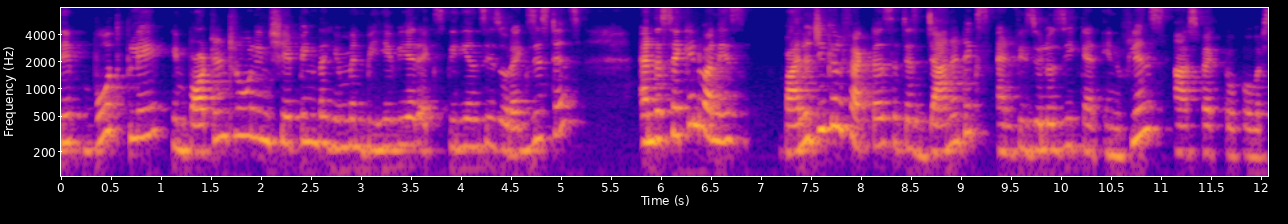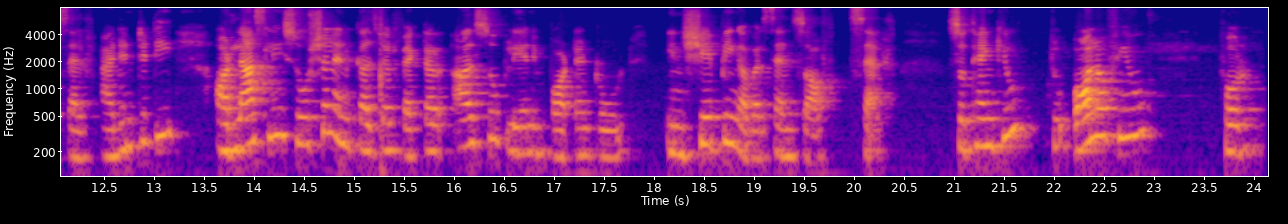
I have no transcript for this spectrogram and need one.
They both play important role in shaping the human behavior, experiences or existence and the second one is biological factors such as genetics and physiology can influence aspect of our self identity or lastly social and cultural factor also play an important role in shaping our sense of self so thank you to all of you for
